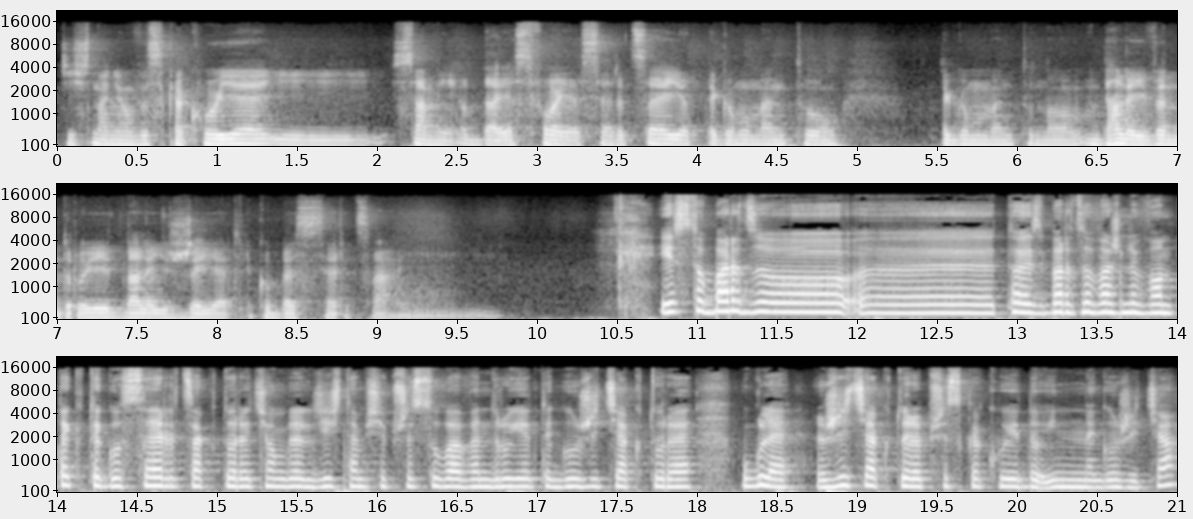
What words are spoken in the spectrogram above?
gdzieś na nią wyskakuje i sami oddaje swoje serce i od tego momentu, tego momentu no, dalej wędruje, dalej żyje, tylko bez serca. Jest to bardzo, yy, to jest bardzo ważny wątek tego serca, które ciągle gdzieś tam się przesuwa, wędruje, tego życia, które, w ogóle życia, które przeskakuje do innego życia.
